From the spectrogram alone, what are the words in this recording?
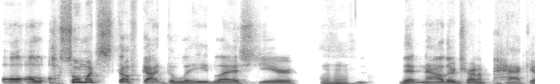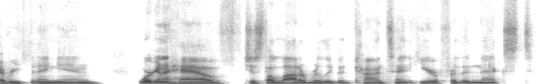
all, all so much stuff got delayed last year Mhm. that now they're trying to pack everything in. We're going to have just a lot of really good content here for the next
